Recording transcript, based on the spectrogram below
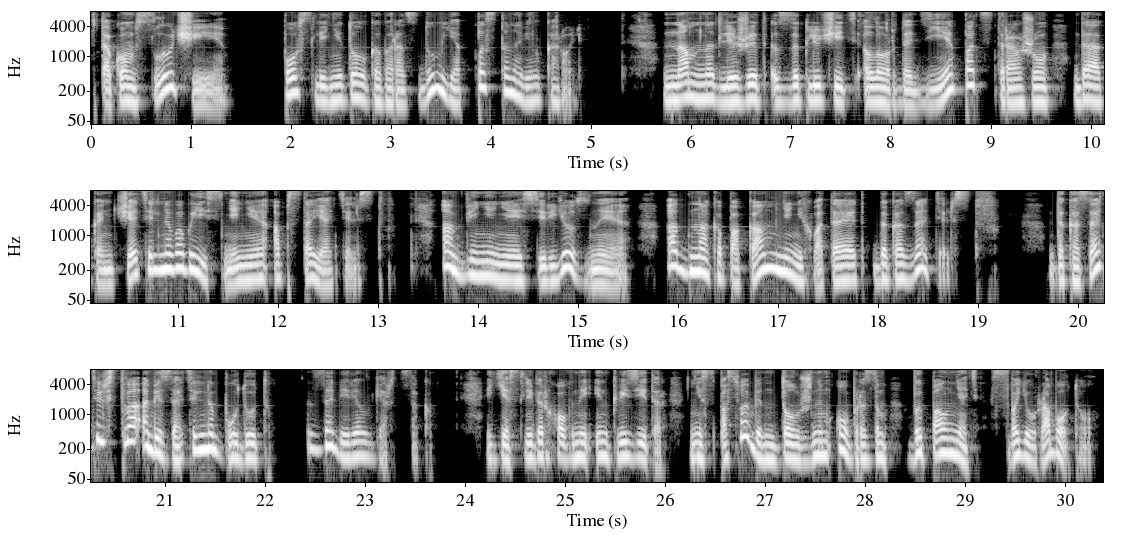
В таком случае, после недолгого раздумья постановил король. Нам надлежит заключить лорда Дье под стражу до окончательного выяснения обстоятельств. Обвинения серьезные, однако пока мне не хватает доказательств. Доказательства обязательно будут, заверил герцог. Если Верховный Инквизитор не способен должным образом выполнять свою работу.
